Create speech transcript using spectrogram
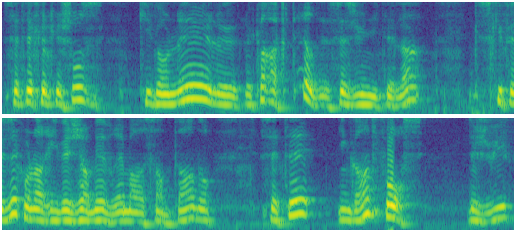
C'était quelque chose qui donnait le, caractère de ces unités-là, ce qui faisait qu'on n'arrivait jamais vraiment à s'entendre. C'était une grande force des Juifs,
